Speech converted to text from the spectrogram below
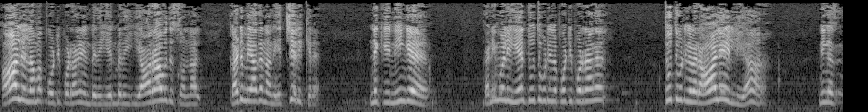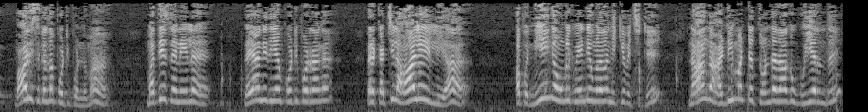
ஆள் இல்லாம போட்டி போடுறாங்க என்பதை என்பதை யாராவது சொன்னால் கடுமையாக நான் எச்சரிக்கிறேன். இன்னைக்கு நீங்க கனிமொழி ஏன் தூத்துக்குடியில போட்டி போடுறாங்க? தூத்துக்குடியில வேற ஆளே இல்லையா? நீங்க வாரிசுகள் தான் போட்டி போடணுமா? மத்திய சேனையில தயாநிதி ஏன் போட்டி போடுறாங்க? வேற கட்சியில ஆளே இல்லையா? அப்ப நீங்க உங்களுக்கு வேண்டியவங்களெல்லாம் நிக்க வச்சுட்டு நாங்க அடிமட்ட தொண்டராக உயர்ந்து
